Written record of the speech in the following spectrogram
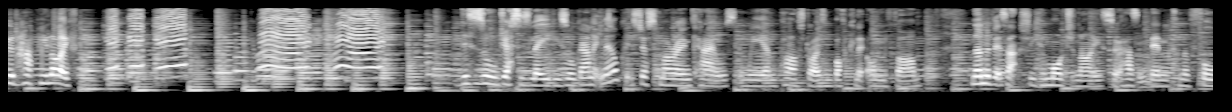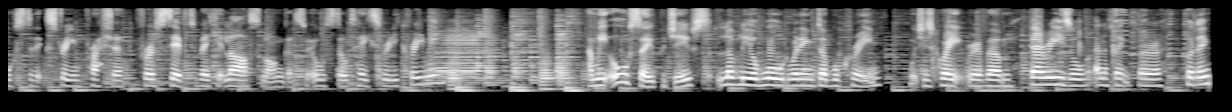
good, happy life. This is all Jess's Ladies organic milk. It's just from our own cows and we um, pasteurise and bottle it on the farm. None of it's actually homogenised, so it hasn't been kind of forced at extreme pressure for a sieve to make it last longer, so it all still tastes really creamy. And we also produce lovely award-winning double cream, which is great with um, berries or anything for a pudding.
